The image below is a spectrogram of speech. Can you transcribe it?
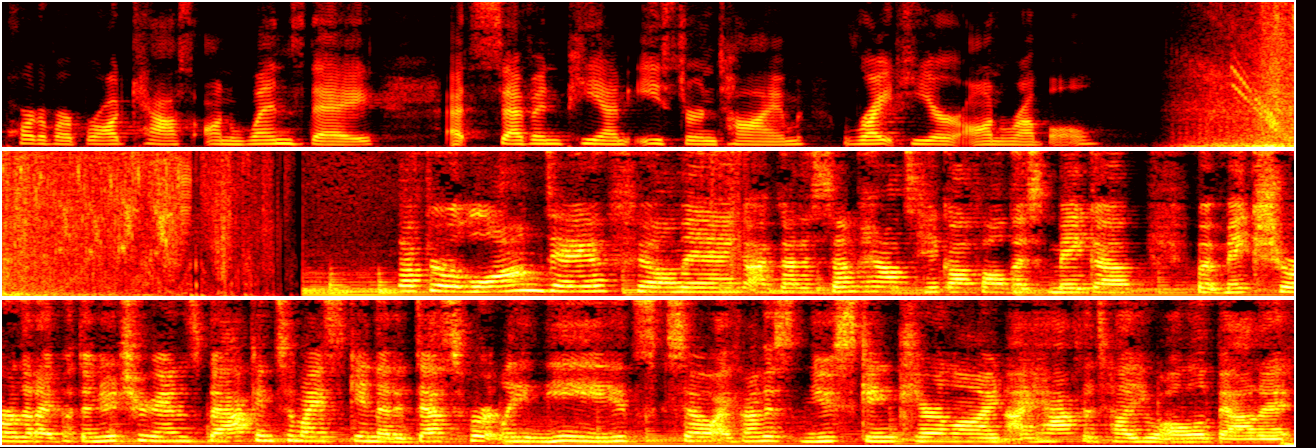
part of our broadcast on Wednesday at 7 p.m. Eastern Time right here on Rumble. After a long day of filming, I've got to somehow take off all this makeup, but make sure that I put the nutrients back into my skin that it desperately needs. So I found this new skincare line. I have to tell you all about it.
